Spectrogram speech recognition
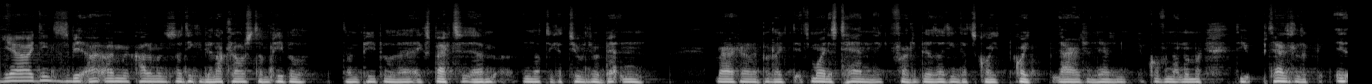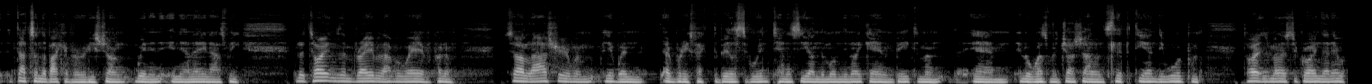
Yeah, I think this will be. I, am with Coleman, so I think it'll be a lot closer than people than people uh, expect. Um, not to get too into a betting market on it, but like it's minus ten like, for the Bills. I think that's quite quite large, and they're covering that number. The potential it, that's on the back of a really strong win in, in LA last week. But the Titans and Vrabel have a way of kind of saw last year when when everybody expected the Bills to go in Tennessee on the Monday night game and beat them, and um, if it wasn't for Josh Allen slip at the end, they would. But Titans managed to grind that out.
